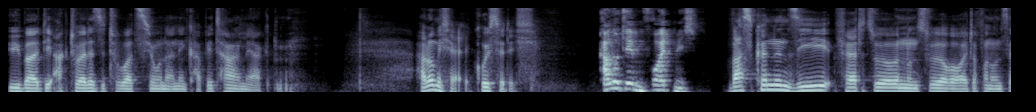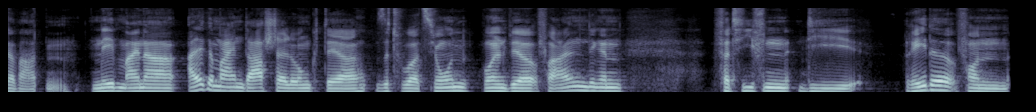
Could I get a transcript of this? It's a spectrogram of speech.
über die aktuelle Situation an den Kapitalmärkten. Hallo Michael, grüße dich. Hallo Tim, freut mich. Was können Sie, verehrte Zuhörerinnen und Zuhörer, heute von uns erwarten? Neben einer allgemeinen Darstellung der Situation wollen wir vor allen Dingen vertiefen die Rede von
